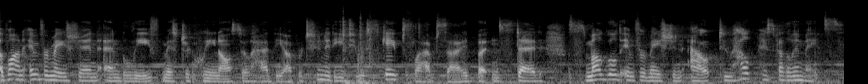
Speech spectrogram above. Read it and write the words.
Upon information and belief, Mr. Queen also had the opportunity to escape Slabside, but instead smuggled information out to help his fellow inmates.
